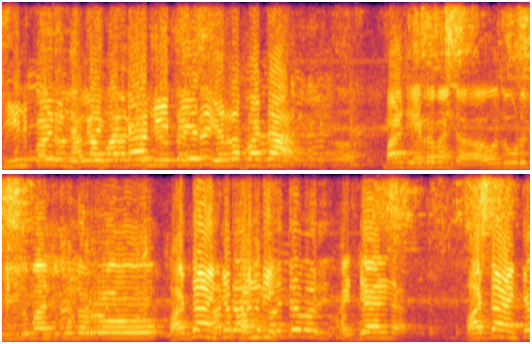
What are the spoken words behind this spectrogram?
దీని పేరు నల్లపడ్డ నీ పేరు ఎర్రపడ్డ. మంచి ఎర్రమైందా? చూడు వీళ్ళు మంచుకున్నారు. పడ్డ అంటే పంది. పడ్డ అంటే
